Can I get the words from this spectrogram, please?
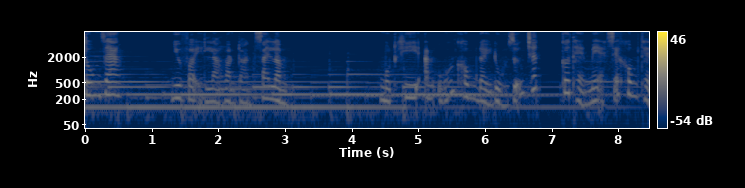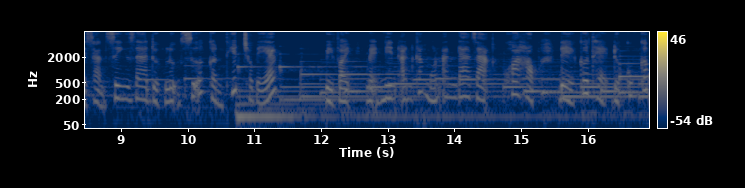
tôm rang. Như vậy là hoàn toàn sai lầm. Một khi ăn uống không đầy đủ dưỡng chất, cơ thể mẹ sẽ không thể sản sinh ra được lượng sữa cần thiết cho bé. Vì vậy, mẹ nên ăn các món ăn đa dạng, khoa học để cơ thể được cung cấp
